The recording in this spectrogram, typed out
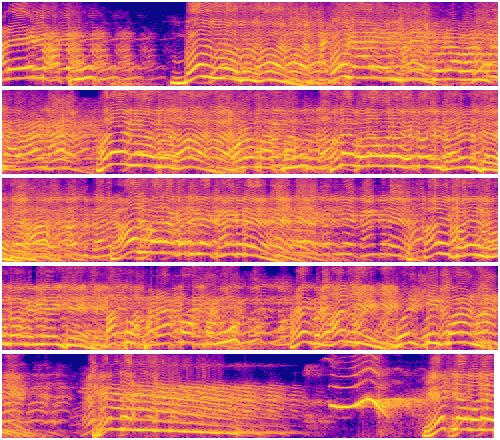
અરે બાપુ. બોલ વિરા પ્રધાન. અત્યારે મને બોલાવવાનું કારણ. હલો વિરા પ્રધાન. બોલો બાપુ. મને બોલાવવાનું એક જ કારણ છે. આજ મારા ગઢને કાંગરે ઘોંઘા કરી રહી છે. બાપુ ફડાકો કરું અરે પ્રધાનજી. બોલતી કોણ? એટલા મને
